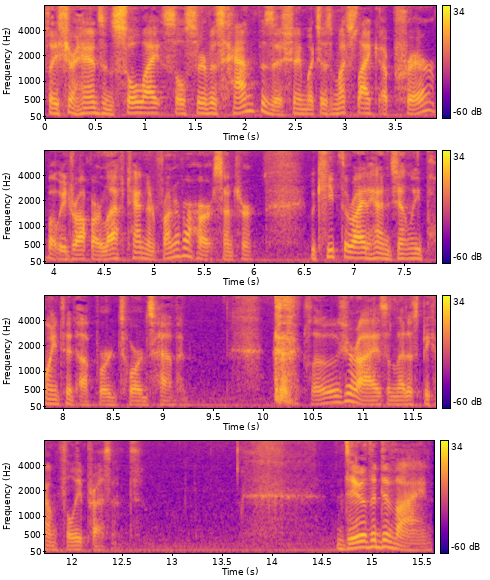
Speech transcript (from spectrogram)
Place your hands in soul light soul service hand position which is much like a prayer but we drop our left hand in front of our heart center. We keep the right hand gently pointed upward towards heaven close your eyes and let us become fully present Dear the Divine,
